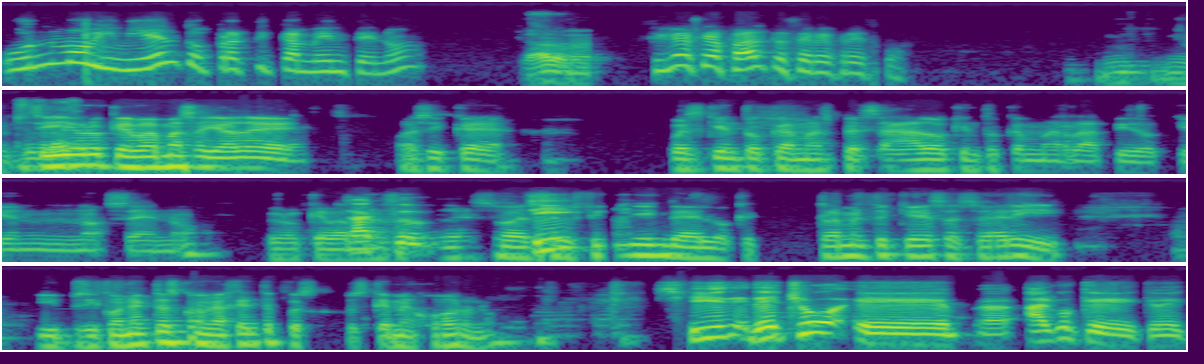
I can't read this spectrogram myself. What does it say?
un movimiento prácticamente, ¿no? Claro. Sí le hacía falta ese refresco. Muchas Sí, yo creo que va más allá de, así que, pues, quién toca más pesado, quién toca más rápido, quién no sé, ¿no? Yo creo que va más Exacto. allá de eso, es Sí. el feeling de lo que realmente quieres hacer y, y pues, si conectas con la gente, pues, pues qué mejor, ¿no? Sí, de- de hecho, eh, algo que, que-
